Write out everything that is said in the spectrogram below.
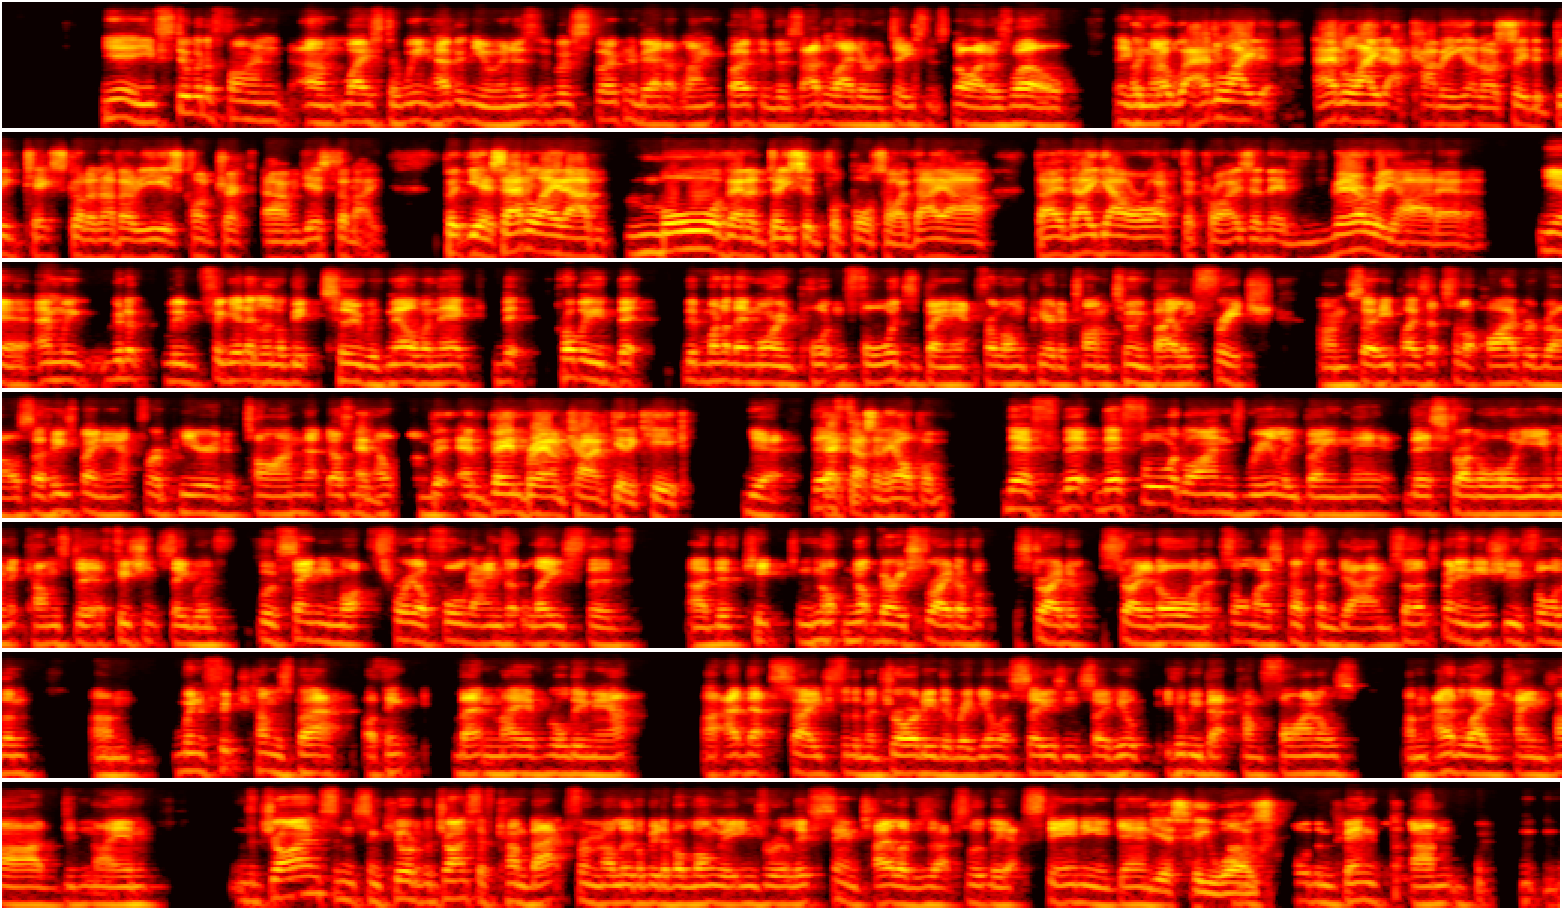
Yeah, you've still got to find um, ways to win, haven't you? And as we've spoken about at length, both of us, Adelaide are a decent side as well. Even though Adelaide, Adelaide are coming, and I see the big Tex got another year's contract um, yesterday. But yes, Adelaide are more than a decent football side. They are. They they go all right the Crows, and they're very hard at it. Yeah, and we got to, we forget a little bit too with Melbourne. They're, they're probably that one of their more important forwards has been out for a long period of time too, in Bailey Fritsch. Um, so he plays that sort of hybrid role. So he's been out for a period of time. That doesn't and, help them. And Ben Brown can't get a kick. Yeah, that doesn't help them. Their, their their forward line's really been their their struggle all year when it comes to efficiency. We've we've seen in what three or four games at least they've uh, they've kicked not not very straight of straight straight at all, and it's almost cost them games. So that's been an issue for them. Um, when Fritsch comes back, I think that may have ruled him out uh, at that stage for the majority of the regular season. So he'll he'll be back come finals. Um, Adelaide came hard, didn't they? Him. The Giants and St Kilda, the Giants have come back from a little bit of a longer injury list. Sam Taylor was absolutely outstanding again. Yes, he was. Um, for them, Ben um,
